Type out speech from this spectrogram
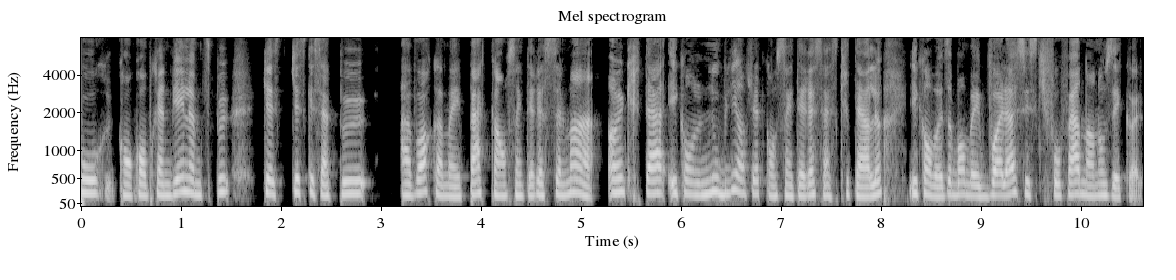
pour qu'on comprenne bien un petit peu qu'est-ce que ça peut avoir comme impact quand on s'intéresse seulement à un critère et qu'on oublie en fait qu'on s'intéresse à ce critère-là et qu'on va dire, bon, ben voilà, c'est ce qu'il faut faire dans nos écoles.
